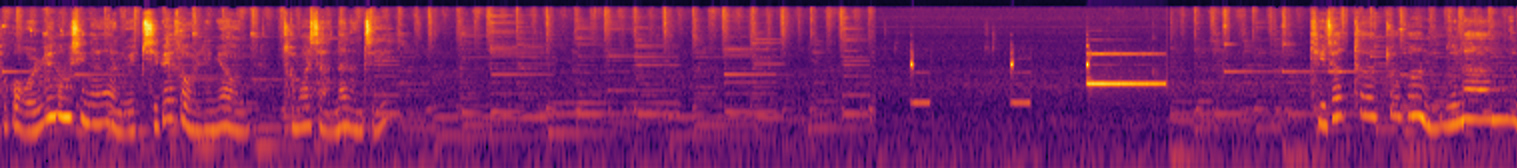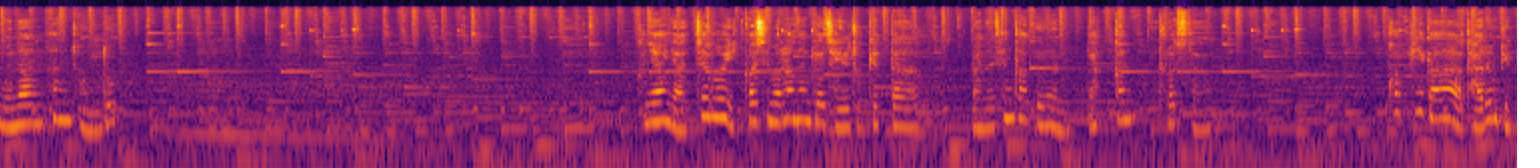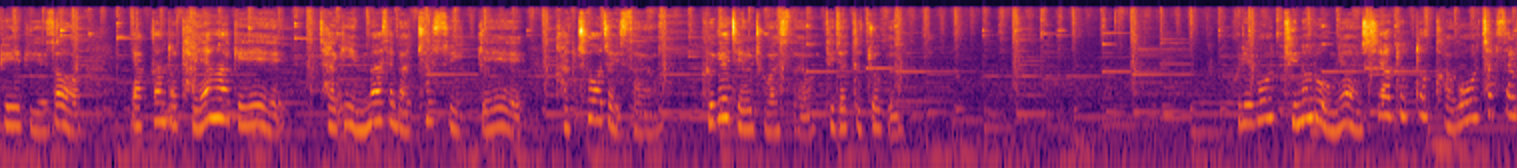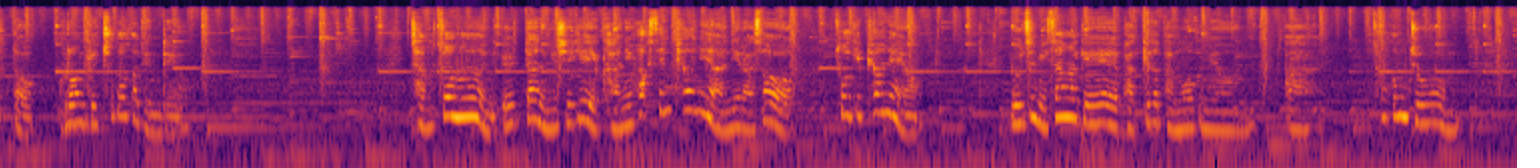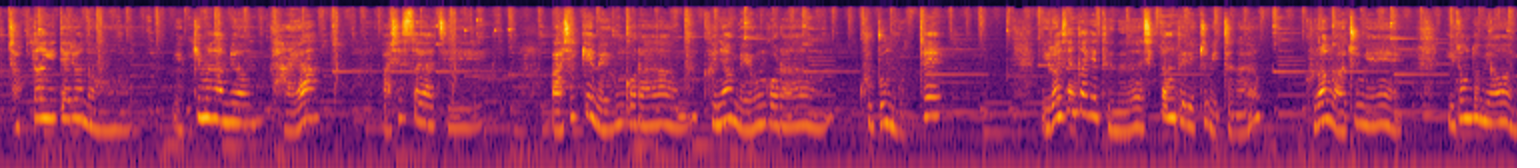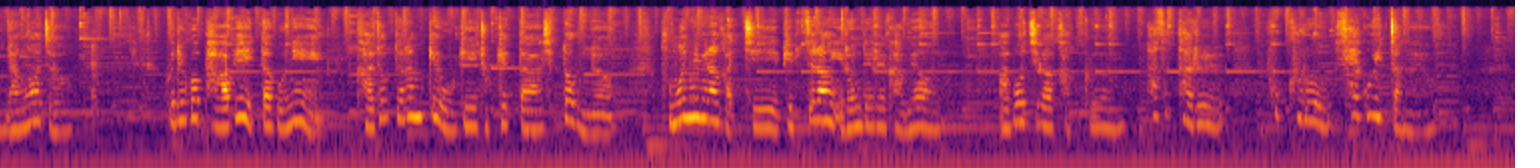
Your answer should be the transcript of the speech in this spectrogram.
저거 얼리농시는 왜 집에서 얼리면 저 맛이 안 나는지 디저트 쪽은 무난 무난한 정도? 그냥 야채로 입가심을 하는 게 제일 좋겠다 라는 생각은 약간 들었어요. 커피가 다른 뷔페에 비해서 약간 더 다양하게 자기 입맛에 맞출 수 있게 갖추어져 있어요. 그게 제일 좋았어요. 디저트 쪽은. 그리고 디너로 오면 씨앗 호떡하고 찹쌀떡 그런 게 추가가 된대요. 장점은 일단 음식이 간이 확 센 편이 아니라서 속이 편해요. 요즘 이상하게 밖에서 밥 먹으면 아 소금 좀 적당히 때려 넣어 맵기만 하면 다야? 맛있어야지 맛있게 매운 거랑 그냥 매운 거랑 구분 못해? 이런 생각이 드는 식당들이 좀 있잖아요 그런 와중에 이 정도면 양호하죠 그리고 밥이 있다 보니 가족들 함께 오기 좋겠다 싶더군요. 부모님이랑 같이 빕스랑 이런 데를 가면 아버지가 가끔 파스타를 포크로 세고 있잖아요.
